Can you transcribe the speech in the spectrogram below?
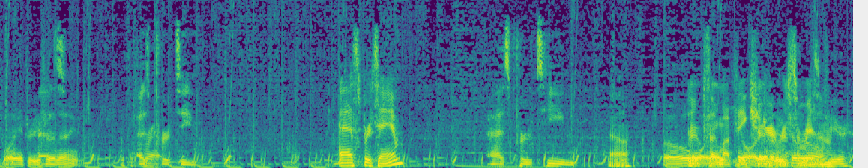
23 for the night. As Crap. per team. Aspartame? As per team. Oh. Oh, They're talking about fake Y'all sugar cutting for some reason. Here.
